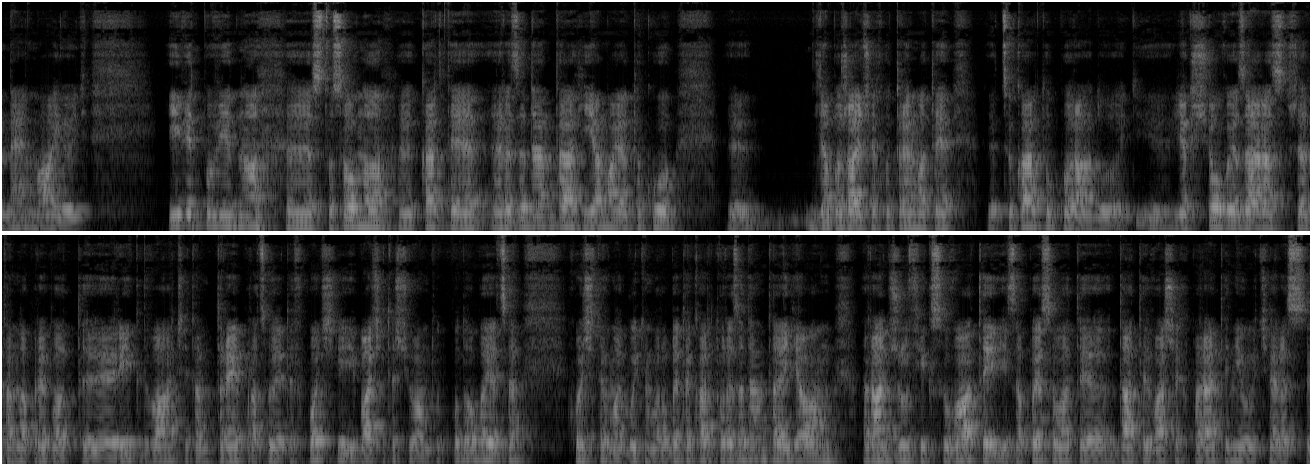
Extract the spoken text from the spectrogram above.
не мають. І відповідно стосовно карти резидента, я маю таку для бажаючих отримати е, цю карту пораду. Е, Якщо ви зараз вже там, наприклад, е, рік, два чи там три працюєте в Польщі і бачите, що вам тут подобається. Хочете в майбутньому робити карту резидента, я вам раджу фіксувати і записувати дати ваших перетинів через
